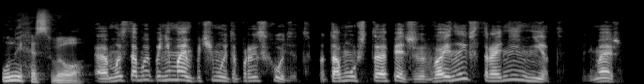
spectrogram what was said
у них СВО. А Мы с тобой понимаем, почему это происходит. Потому что, опять же, войны в стране нет, понимаешь?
